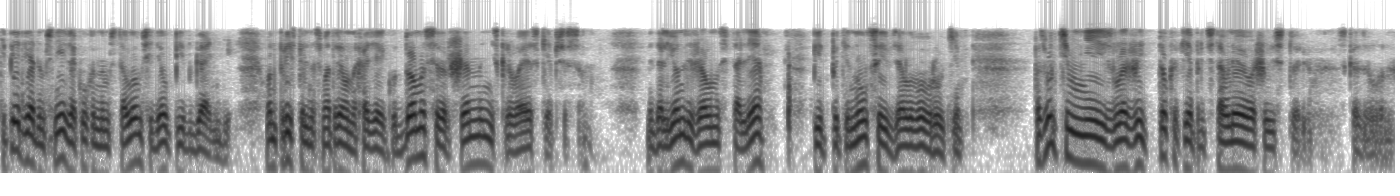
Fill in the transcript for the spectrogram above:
Теперь рядом с ней за кухонным столом сидел Пит Ганди. Он пристально смотрел на хозяйку дома, совершенно не скрывая скепсиса. Медальон лежал на столе. Пит потянулся и взял его в руки. «Позвольте мне изложить то, как я представляю вашу историю», — сказал он.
